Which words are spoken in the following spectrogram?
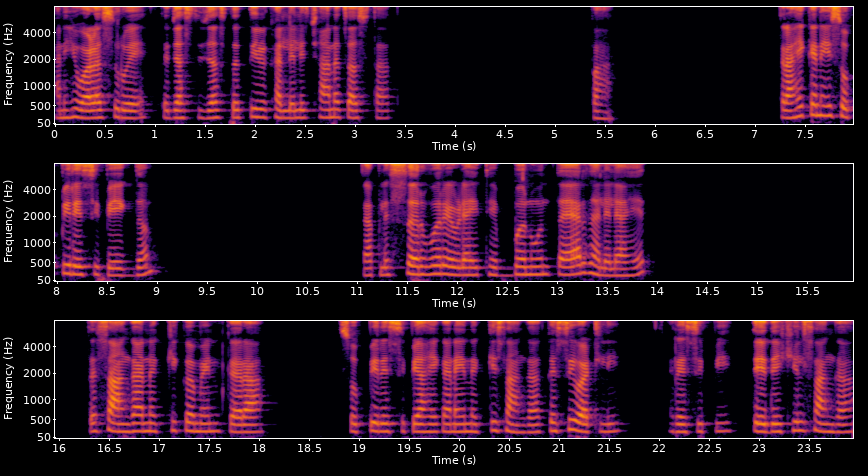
आणि हिवाळा सुरू आहे तर जास्तीत जास्त तीळ खाल्लेले छानच असतात. पहा. तर आहे का नाही सोपी रेसिपी एकदम? तर आपले सर्व रेवड्या इथे बनवून तयार झालेल्या आहेत. तर सांगा नक्की कमेंट करा. सोपी रेसिपी आहे का नाही नक्की सांगा. कशी वाटली रेसिपी ते देखील सांगा.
